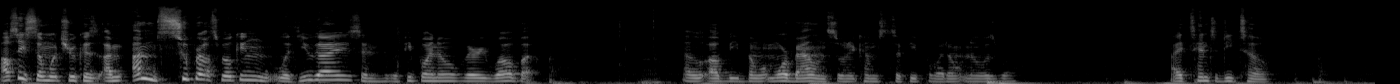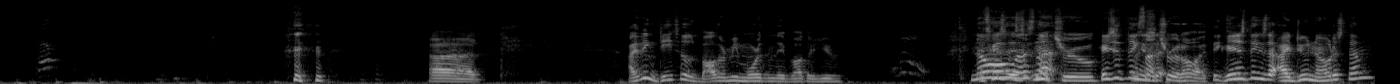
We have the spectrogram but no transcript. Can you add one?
I'll say somewhat true because I'm I'm super outspoken with you guys and with people I know very well, but I'll, I'll be more balanced when it comes to people I don't know as well. I tend to detail. Uh, I think details bother me more than they bother you. No, it's that's not, not- true. Here's the thing: That's is not that- true at all. I think. Here's the things that I do notice them,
